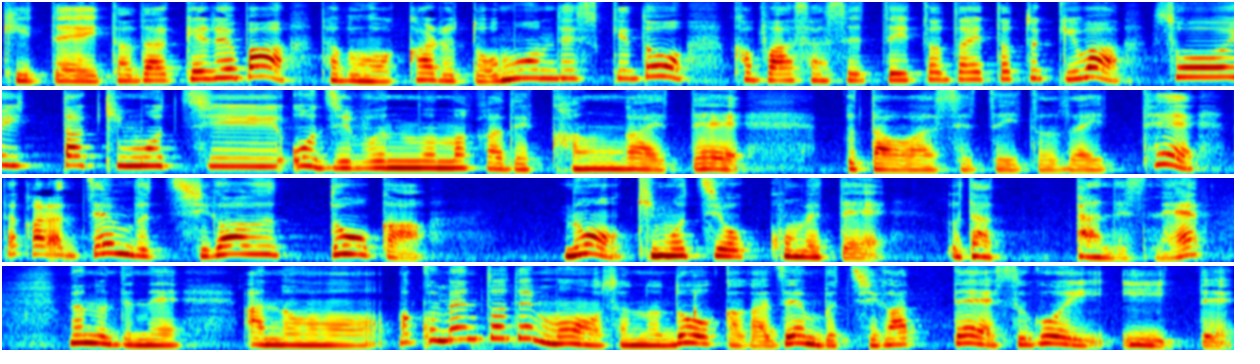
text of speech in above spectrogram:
聞いていただければ多分わかると思うんですけど、カバーさせていただいた時は、そういった気持ちを自分の中で考えて歌わせていただいて、だから全部違うどうかの気持ちを込めて歌ったんですね。なのでね、あのー、まあ、コメントでも、その、どうかが全部違って、すごいいいって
